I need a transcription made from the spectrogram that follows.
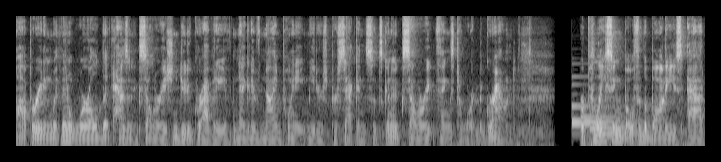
operating within a world that has an acceleration due to gravity of negative 9.8 meters per second, so it's going to accelerate things toward the ground. We're placing both of the bodies at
